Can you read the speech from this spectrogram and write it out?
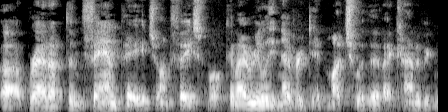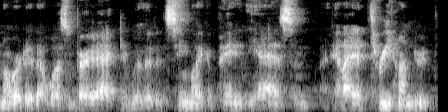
uh, Brad Upton fan page on Facebook, and I really never did much with it. I kind of ignored it. I wasn't very active with it. It seemed like a pain in the ass, and, and I had 300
